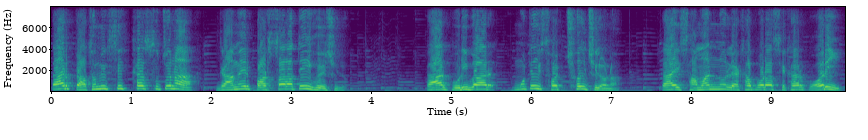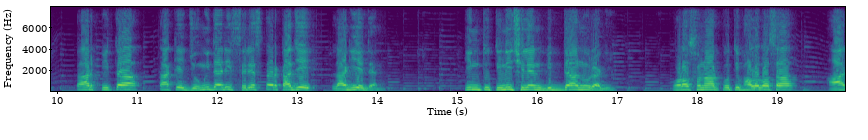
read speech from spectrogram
তার প্রাথমিক শিক্ষার সূচনা গ্রামের পাঠশালাতেই হয়েছিল। তার পরিবার মোটেই সচ্ছল ছিল না। তাই সামান্য লেখাপড়া শেখার পরই তার পিতা তাকে জমিদারি সেরেস্তার কাজে লাগিয়ে দেন। কিন্তু তিনি ছিলেন বিদ্যানুরাগী। পড়াশোনার প্রতি ভালোবাসা আর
